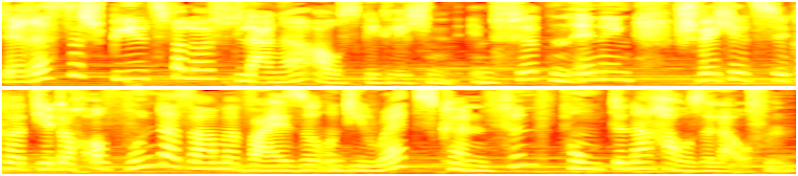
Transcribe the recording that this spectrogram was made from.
Der Rest des Spiels verläuft lange ausgeglichen. Im vierten Inning schwächelt Sickert jedoch auf wundersame Weise und die Reds können fünf Punkte nach Hause laufen.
